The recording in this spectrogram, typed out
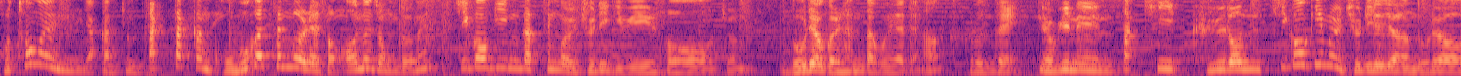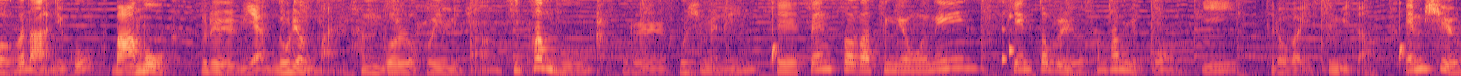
보통은 약간 좀 딱딱한 고무 같은 걸 해서 어느 정도는 찌꺼김 같은 걸 줄이기 위해서 좀 노력을 한다고 해야 되나? 그런데 여기는 딱히 그런 찌꺼김을 줄이려는 노력은 아니고 마모 를 위한 노력만 한 걸로 보입니다. 기판부를 보시면은 제 센서 같은 경우는 BMW 3360이 들어가 있습니다. MCU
